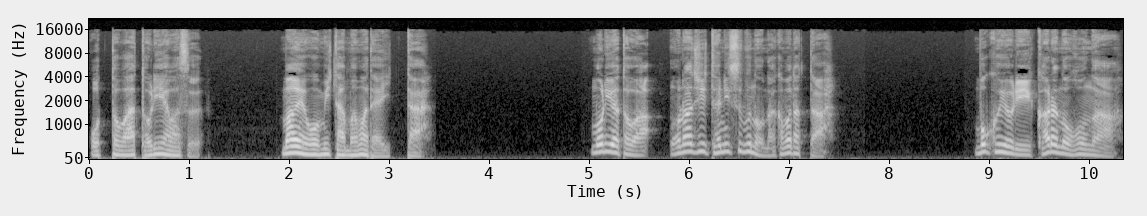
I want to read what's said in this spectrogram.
夫は取り合わず前を見たままで言った。守谷とは同じテニス部の仲間だった。僕より彼の方が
